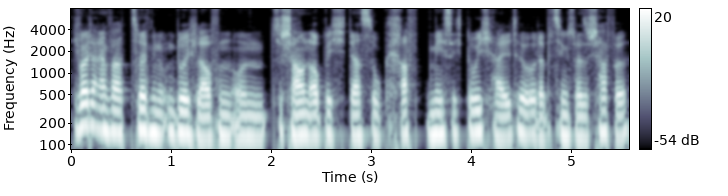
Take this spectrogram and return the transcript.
Ich wollte einfach zwölf Minuten durchlaufen, um zu schauen, ob ich das so kraftmäßig durchhalte oder beziehungsweise schaffe.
